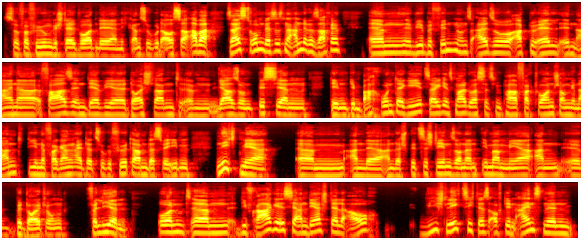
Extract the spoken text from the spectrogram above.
zur Verfügung gestellt worden, der ja nicht ganz so gut aussah. Aber sei es drum, das ist eine andere Sache. Ähm, wir befinden uns also aktuell in einer Phase, in der wir Deutschland ähm, ja so ein bisschen den, den Bach runtergeht, sage ich jetzt mal. Du hast jetzt ein paar Faktoren schon genannt, die in der Vergangenheit dazu geführt haben, dass wir eben nicht mehr ähm, an, der, an der Spitze stehen, sondern immer mehr an äh, Bedeutung verlieren. Und ähm, die Frage ist ja an der Stelle auch, wie schlägt sich das auf den einzelnen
